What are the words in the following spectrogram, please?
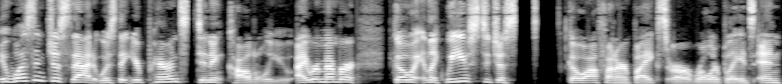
it wasn't just that, it was that your parents didn't coddle you. I remember going, like, we used to just go off on our bikes or our rollerblades and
